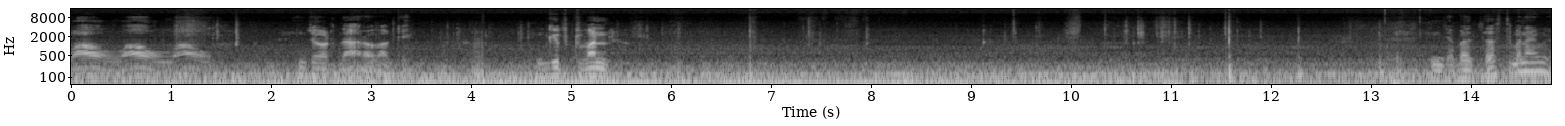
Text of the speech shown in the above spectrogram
of America wow wow wow wow જોરદાર હો બાકી ગિફ્ટ વન જબરજસ્ત બનાવ્યું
